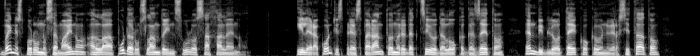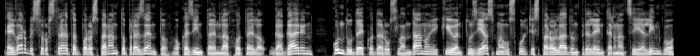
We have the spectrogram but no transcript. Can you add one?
venis por unu semajno al la apuda Ruslanda insulo Sahaleno. Ili rakontis pri Esperanto en redakcio de loka gazeto, en biblioteko kaj universitato, kaj varbis frustrata por Esperanto prezento okazinta en la hotelo Gagarin kun dudeko da ruslandanoj, kiu entuziasma aŭskultis paroladon pri la internacia lingvo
